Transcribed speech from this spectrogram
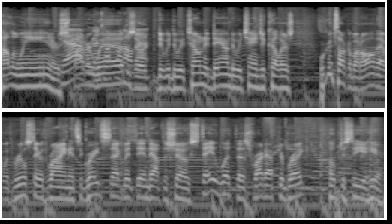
Halloween or Yeah, spider we're gonna talk about webs, or do we do we tone it down? Do we change the colors? We're going to talk about all that with Real Estate with Ryan. It's a great segment to end out the show. Stay with us right after break. Hope to see you here.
